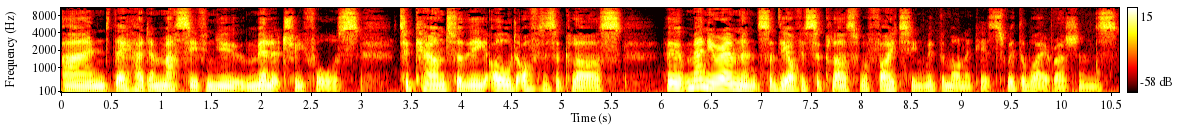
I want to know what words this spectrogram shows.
And they had a massive new military force to counter the old officer class who many remnants of the officer class were fighting with the monarchists, with the White Russians,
